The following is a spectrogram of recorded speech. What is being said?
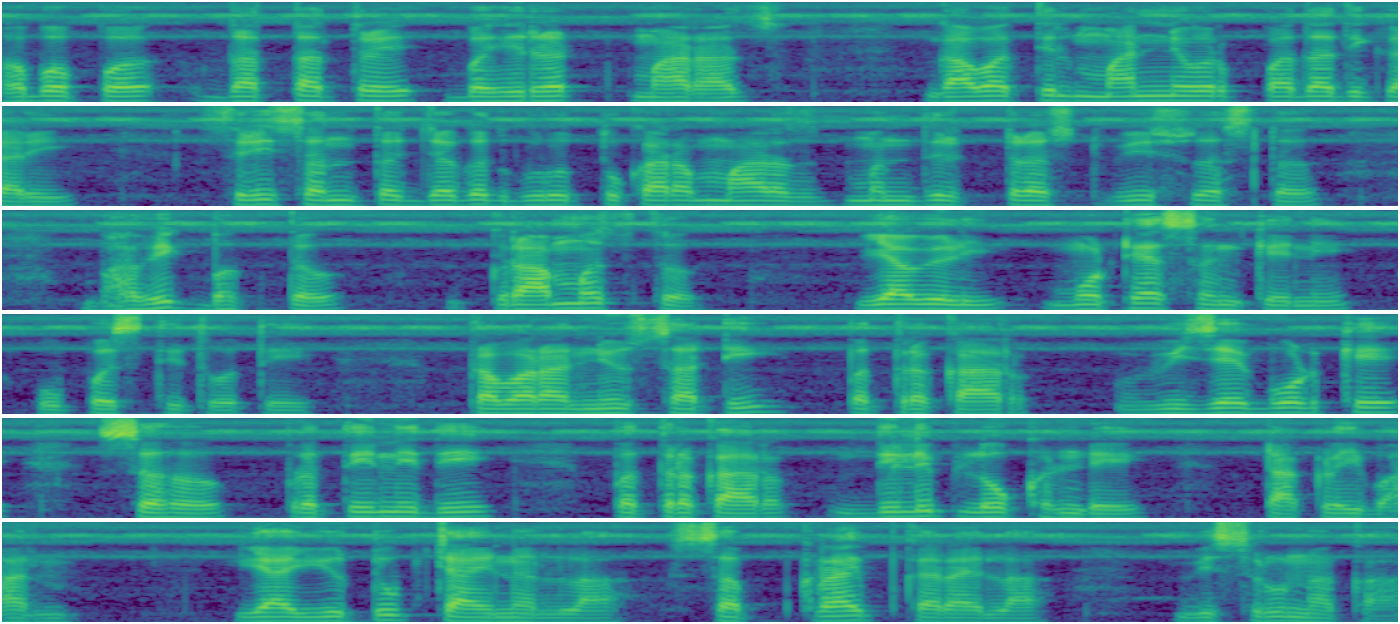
हबप दत्तात्रय बहिरट महाराज गावातील मान्यवर पदाधिकारी श्री संत जगद्गुरू तुकाराम महाराज मंदिर ट्रस्ट विश्वस्त भाविक भक्त ग्रामस्थ यावेळी मोठ्या संख्येने उपस्थित होते. प्रवारा न्यूजसाठी पत्रकार विजय बोडकेसह प्रतिनिधी पत्रकार दिलीप लोखंडे टाकळी भान. या यूट्यूब चॅनलला सबस्क्राईब करायला विसरू नका.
